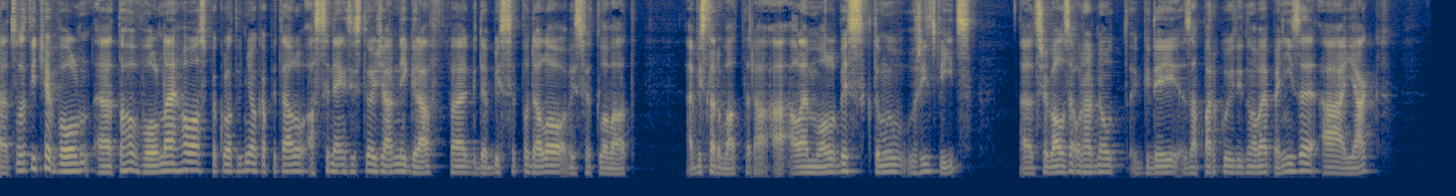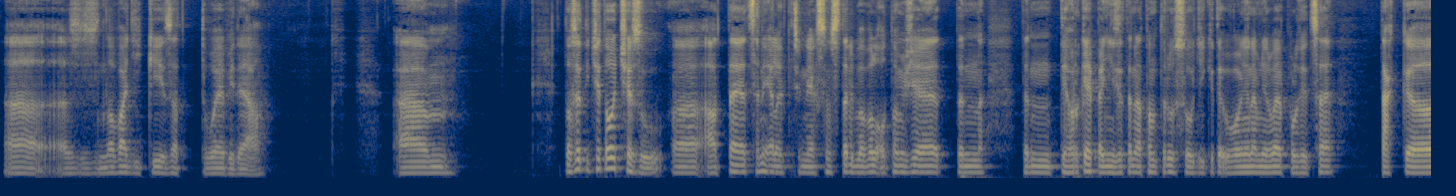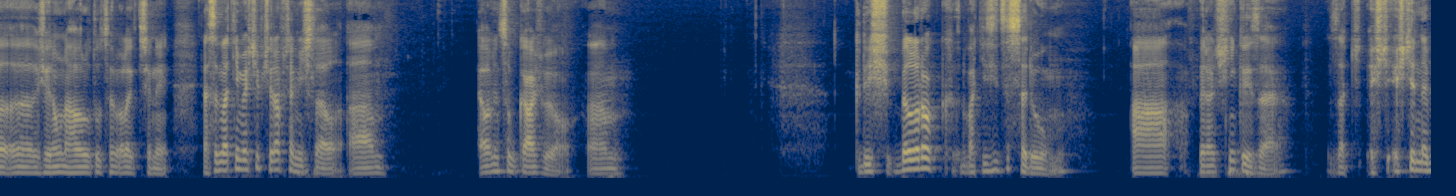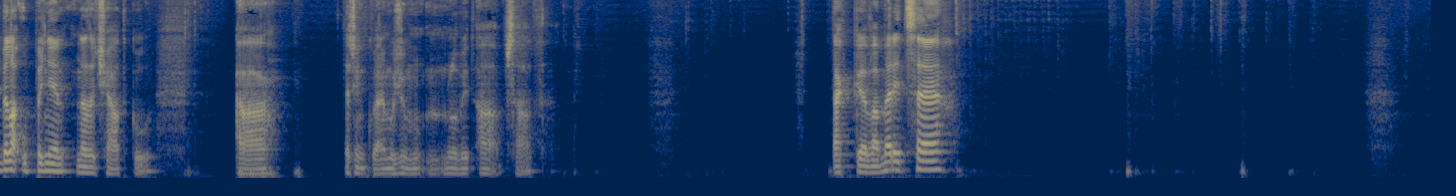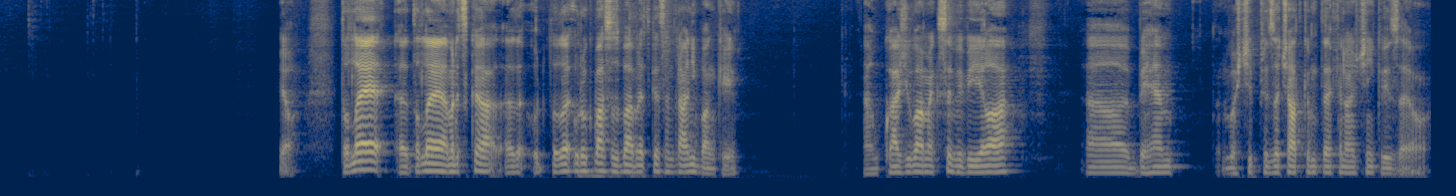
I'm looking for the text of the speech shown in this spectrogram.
Co se týče vol, toho volného spekulativního kapitálu, asi neexistuje žádný graf, kde by se to dalo vysvětlovat, vysledovat, teda, ale mohl bys k tomu říct víc. Třeba lze odhadnout, kdy zaparkují ty nové peníze a jak. Znova díky za tvoje videa. Um, to se týče toho Česu a té ceny elektřiny, jak jsem se tady bavil o tom, že ten, ten, ty horké peníze ten na tom trhu jsou díky té uvolněné měnové politice, tak uh, ženou nahoru tu cenu elektřiny. Já jsem nad tím ještě včera přemýšlel a já vám něco ukážu. Jo. Um, když byl rok 2007 a finanční krize zač- ještě, ještě nebyla úplně na začátku a vteřinku, já nemůžu mluvit a psát. Tak v Americe Jo. Tohle je, tohle je, americká, tohle je úroková sazba americké centrální banky. A ukážu vám, jak se vyvíjela uh, během, nebo ještě před začátkem té finanční krize. Jo.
